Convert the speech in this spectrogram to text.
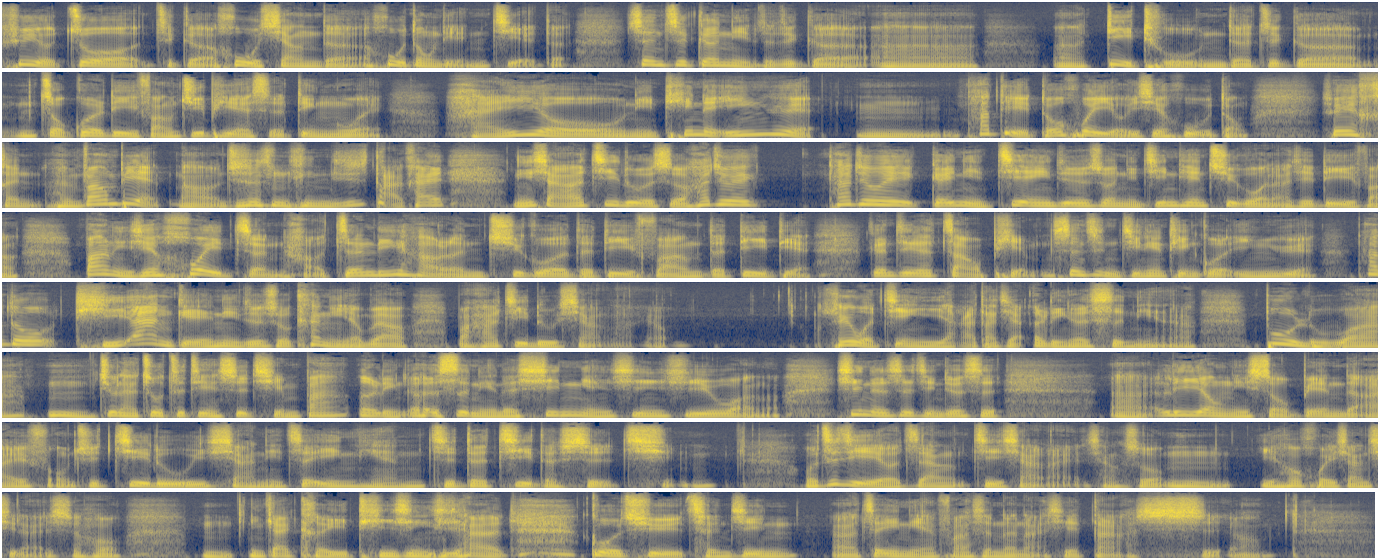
是有做这个互相的互动连接的，甚至跟你的这个呃呃地图、你的这个你走过的地方 GPS 的定位，还有你听的音乐，嗯，它也都会有一些互动，所以很很方便啊，就是你你打开你想要记录的时候，它就会。他就会给你建议，就是说你今天去过哪些地方，帮你先会诊好、整理好了你去过的地方的地点跟这些照片，甚至你今天听过的音乐，他都提案给你，就是说看你要不要把它记录下来哦。所以我建议啊，大家二零二四年啊，不如啊，嗯，就来做这件事情吧。二零二四年的新年新希望啊，新的事情就是。啊，利用你手边的 iPhone 去记录一下你这一年值得记的事情。我自己也有这样记下来，想说，嗯，以后回想起来的时候，嗯，应该可以提醒一下过去曾经啊这一年发生了哪些大事啊。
